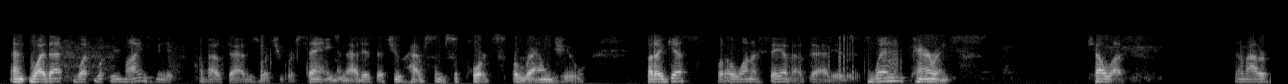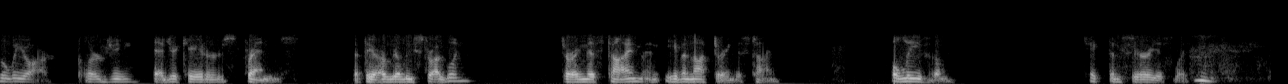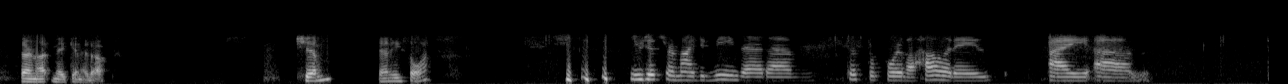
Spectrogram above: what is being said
And why that what, what reminds me about that is what you were saying, and that is that you have some supports around you. But I guess what I want to say about that is when parents tell us, no matter who we are, clergy, educators, friends, that they are really struggling during this time and even not during this time, believe them. Take them seriously. Hmm. They're not making it up. Kim, any thoughts? you just reminded me that um, just before the holidays, I um,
